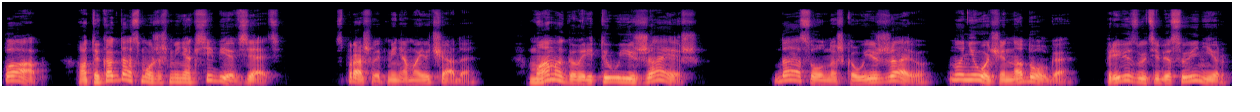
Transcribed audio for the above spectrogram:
«Пап, а ты когда сможешь меня к себе взять?» – спрашивает меня мое чадо. «Мама говорит, ты уезжаешь?» «Да, солнышко, уезжаю, но не очень надолго. Привезу тебе сувенир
